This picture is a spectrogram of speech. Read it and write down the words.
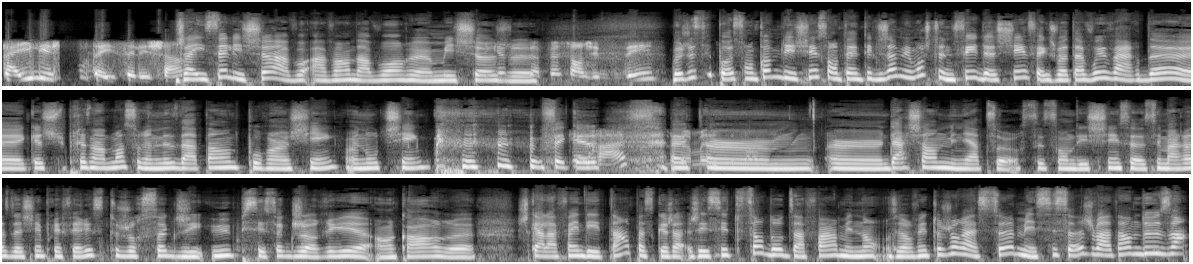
T'haïs les chats ou t'haïssais les chats? J'haïssais les chats avant, avant d'avoir euh, mes chats. Qu'est-ce je... qui t'a fait changer d'idée? Ben, je sais pas. Ils sont comme des chiens, ils sont intelligents. Mais moi, je suis une fille de chien. Fait que je vais t'avouer, Varda, euh, que je suis présentement sur une liste d'attente pour un chien, un autre chien. fait que, race? Un, un, un miniature. Ce sont des chiens, c'est ma race de chien préférée. C'est toujours ça que j'ai eu. Puis c'est ça que j'aurai euh, encore jusqu'à la fin des temps. Parce que j'ai essayé toutes sortes d'autres affaires. Mais non, je reviens toujours à ça. Mais c'est ça, je vais attendre deux ans.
